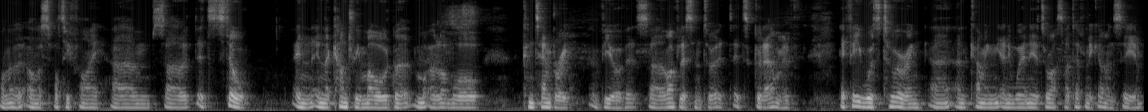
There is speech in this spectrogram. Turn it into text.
on a on a Spotify. Um, so it's still in in the country mold, but a lot more contemporary view of it. So I've listened to it. It's a good album. If if he was touring uh, and coming anywhere near to us, I'd definitely go and see him.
